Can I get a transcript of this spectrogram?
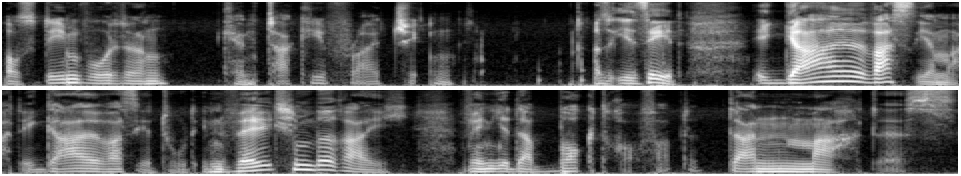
Aus dem wurde dann Kentucky Fried Chicken. Also ihr seht, egal was ihr macht, egal was ihr tut, in welchem Bereich, wenn ihr da Bock drauf habt, dann macht es.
